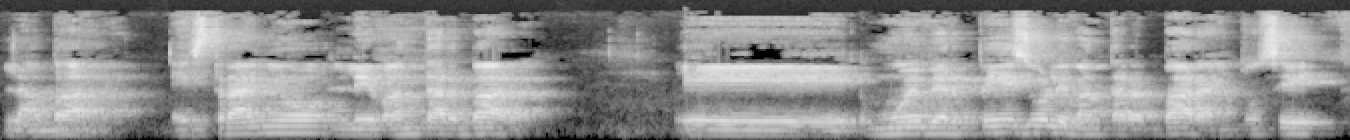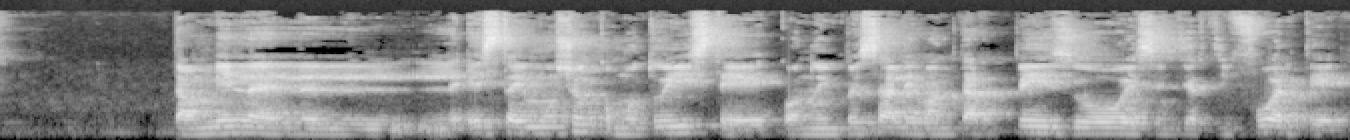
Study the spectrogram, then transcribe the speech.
la barra, extraño levantar barra, eh, mover peso, levantar barra. Entonces, también la- la- la- esta emoción, como tú dijiste, cuando empiezas a levantar peso, es sentirte fuerte,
